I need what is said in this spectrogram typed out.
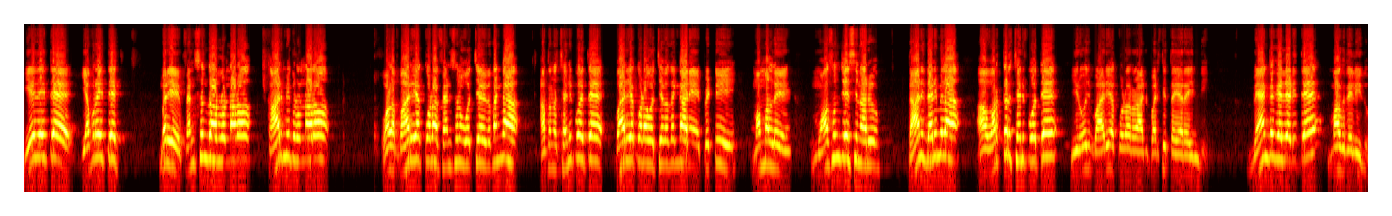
ఏదైతే ఎవరైతే మరి పెన్షన్దారులు ఉన్నారో కార్మికుడు ఉన్నారో వాళ్ళ భార్యకు కూడా పెన్షన్ వచ్చే విధంగా అతను చనిపోతే భార్య కూడా వచ్చే విధంగానే పెట్టి మమ్మల్ని మోసం చేసినారు. దాని దరిమిల ఆ వర్కర్ చనిపోతే ఈ రోజు భార్య కూడా రాని పరిస్థితి తయారైంది. బ్యాంకుకి వెళ్ళి అడిగితే మాకు తెలియదు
